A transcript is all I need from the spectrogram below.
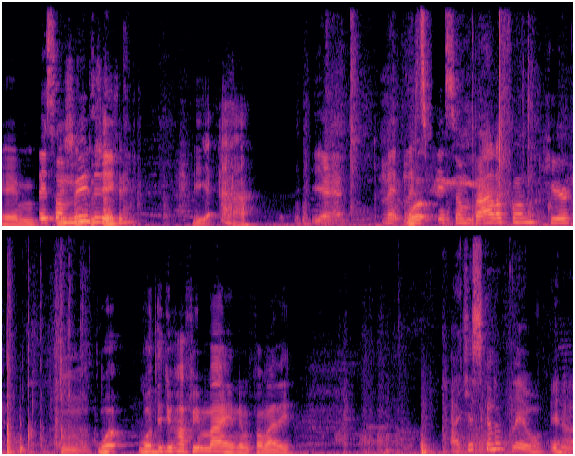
um, Play some music. Something. Yeah. Yeah. Let, let's What- play some balafon here. Hmm. What What did you have in mind, N'famady? I'm just gonna play. You know.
